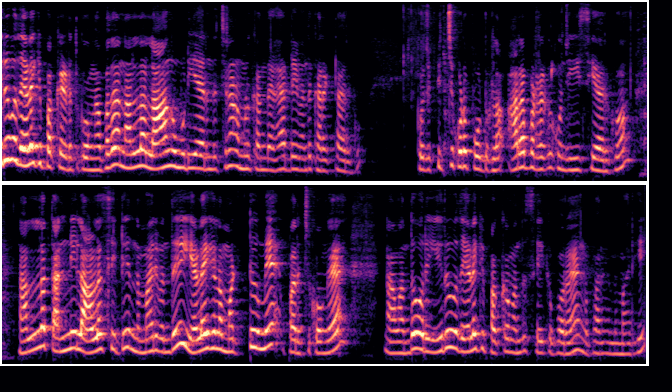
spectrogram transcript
இருபது இலைக்கு பக்கம் எடுத்துக்கோங்க. அப்போ தான் நல்லா லாங்கு முடியாக இருந்துச்சுன்னா நம்மளுக்கு அந்த ஹேர் டே வந்து கரெக்டாக இருக்கும். கொஞ்சம் பிச்சு கூட போட்டுக்கலாம். அரைப்படுறதுக்கு கொஞ்சம் ஈஸியாக இருக்கும். நல்லா தண்ணியில் அலசிட்டு இந்த மாதிரி வந்து இலைகளை மட்டுமே பறிச்சுக்கோங்க. நான் வந்து ஒரு இருபது இலைக்கு பக்கம் வந்து சேர்க்க போகிறேன் இங்கே பாருங்கள் இந்த மாதிரி.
